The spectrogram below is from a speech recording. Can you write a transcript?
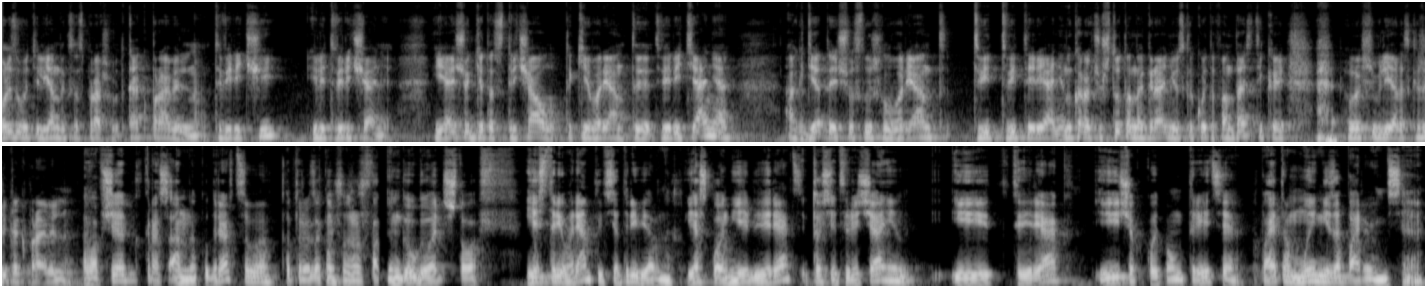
Пользователь Яндекса спрашивает, как правильно, тверичи или тверичане? Я еще где-то встречал такие варианты тверитяне, а где-то еще слышал вариант твит твиттериане. Ну, короче, что-то на грани с какой-то фантастикой. В общем, Илья, расскажи, как правильно. А вообще, как раз Анна Кудрявцева, которая закончила журфак МГУ, говорит, что есть три варианта, и все три верных. Я склонен ей доверять, то есть и тверичанин, и тверяк, и еще какой-то, по-моему, третье. Поэтому мы не запариваемся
